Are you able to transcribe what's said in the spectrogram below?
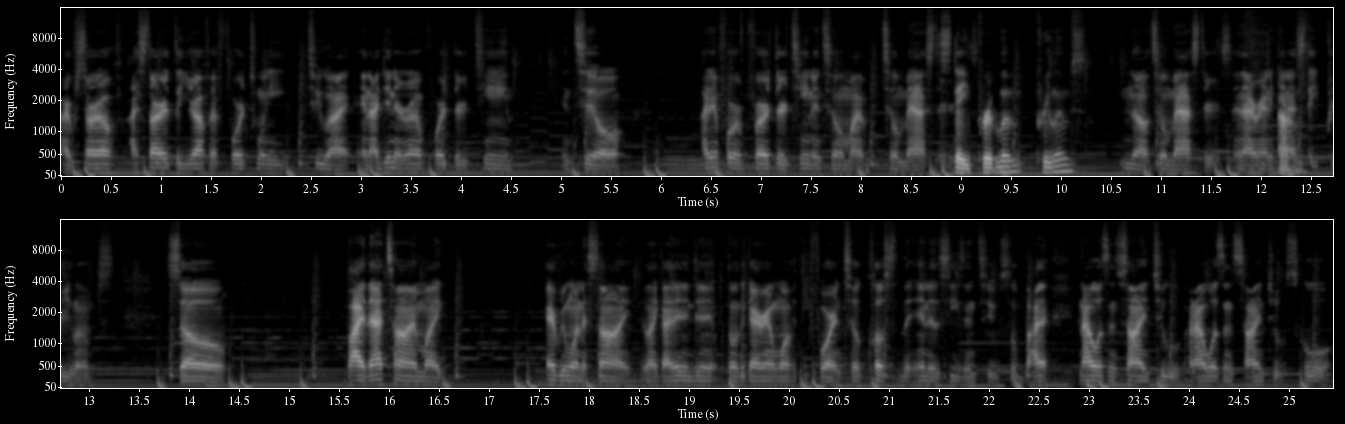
I started off. I started the year off at 422, I, and I didn't run 413 until I didn't for 413 until my till masters. State prelim prelims. No, till masters, and I ran again oh. at state prelims. So by that time, like everyone is signed. Like I didn't, didn't don't think I ran 154 until close to the end of the season too. So by and I wasn't signed to and I wasn't signed to a school.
